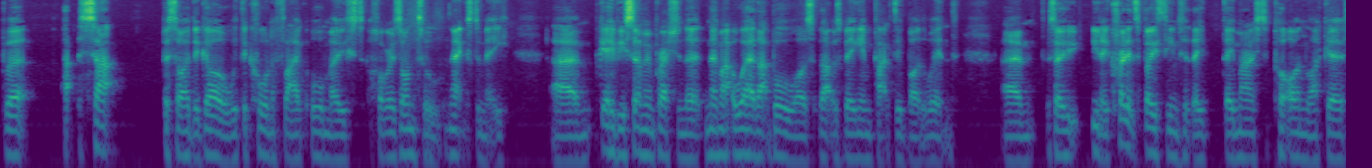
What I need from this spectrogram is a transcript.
But sat beside the goal with the corner flag almost horizontal next to me, um, gave you some impression that no matter where that ball was, that was being impacted by the wind. Um, so you know, credit to both teams that they they managed to put on like a,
